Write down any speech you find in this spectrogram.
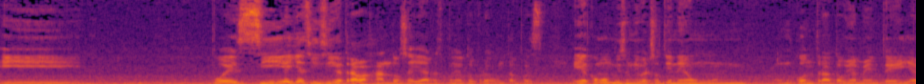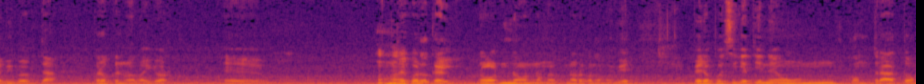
y pues sí ella sí sigue trabajando o sea ya respondió a tu pregunta pues ella como Miss Universo tiene un, un contrato obviamente ella vive ahorita creo que en Nueva York. Eh, recuerdo que no no no me no recuerdo muy bien pero pues ella tiene un contrato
